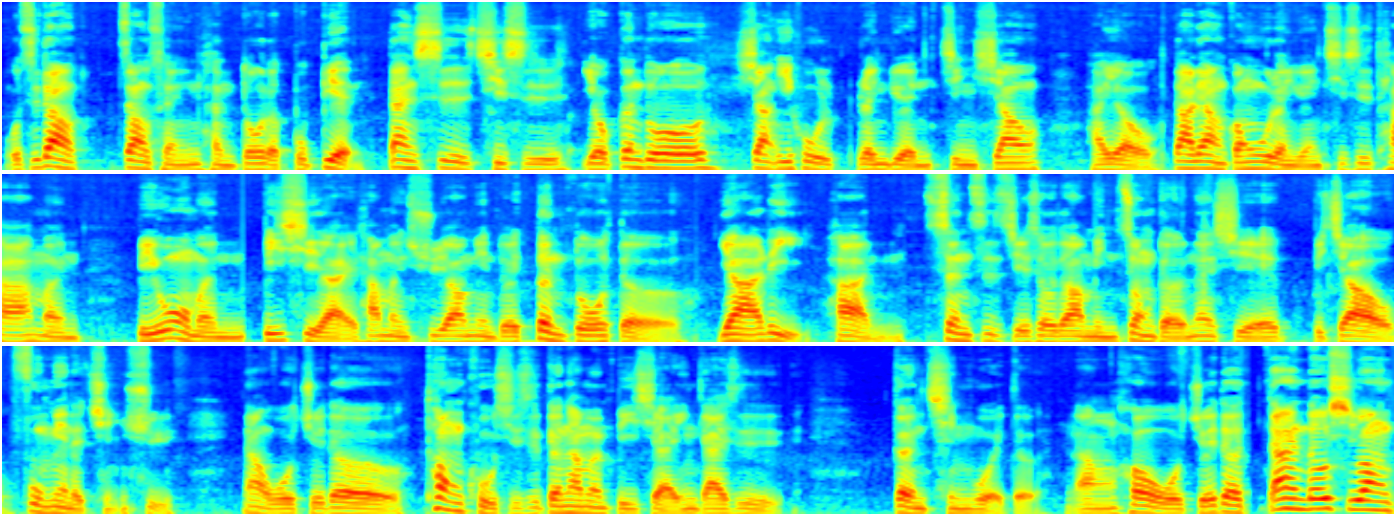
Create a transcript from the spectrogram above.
我知道。造成很多的不便，但是其实有更多像医护人员、警消，还有大量公务人员，其实他们比我们比起来，他们需要面对更多的压力和甚至接受到民众的那些比较负面的情绪。那我觉得痛苦其实跟他们比起来，应该是更轻微的。然后我觉得，当然都希望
